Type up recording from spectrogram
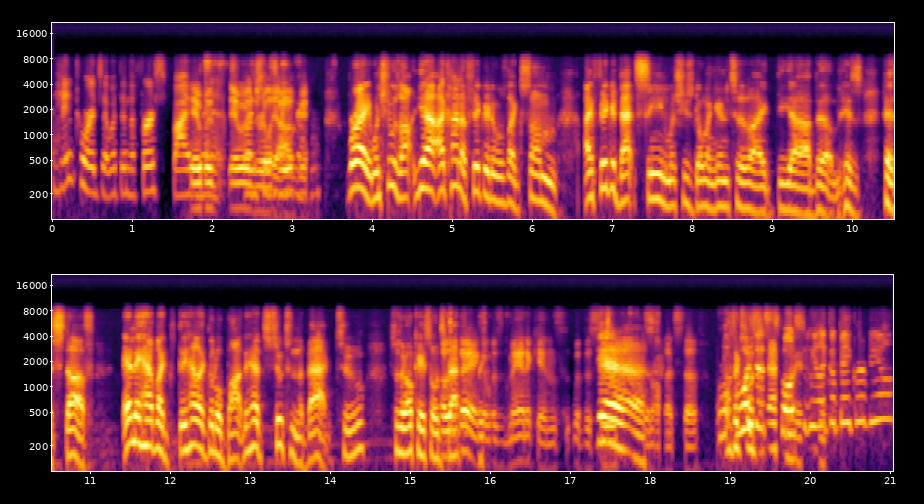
of hint towards it within the first five It was- minutes. it was when she's really obvious. Right when she was, out- yeah, I kind of figured it was like some. I figured that scene when she's going into like the uh the his his stuff, and they had like they had like little bot. They had suits in the back too. So like okay, so it's Oh, the thing, definitely it was mannequins with the suits Yeah. and all that stuff. was Was, so it supposed to be like a big reveal?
